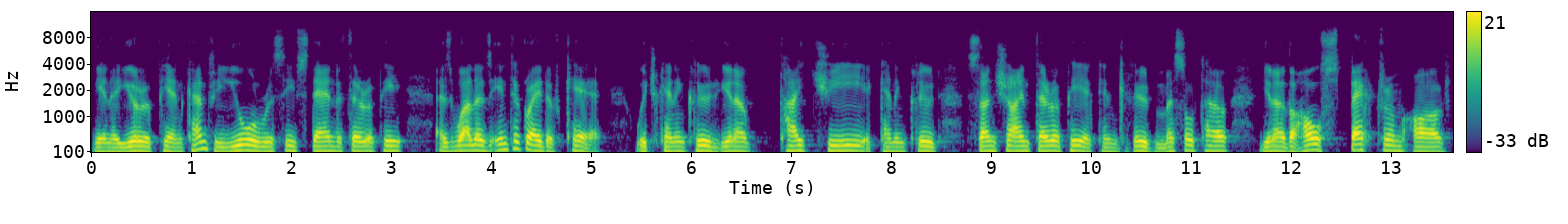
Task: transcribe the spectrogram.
in a European country, you will receive standard therapy as well as integrative care, which can include, you know, Tai Chi, it can include sunshine therapy, it can include mistletoe, you know, the whole spectrum of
